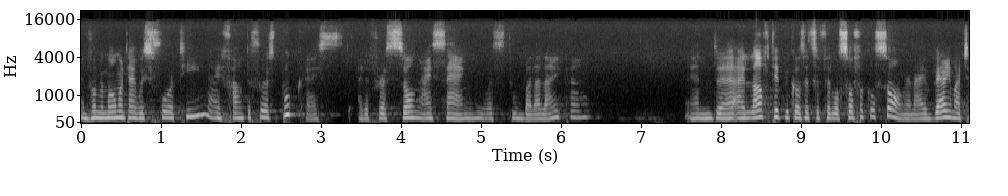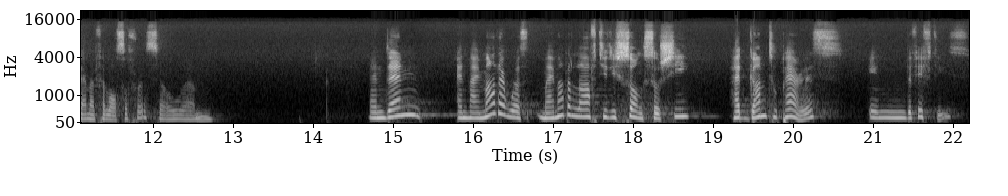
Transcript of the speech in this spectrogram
And from the moment I was 14, I found the first book. I, the first song I sang was Tumbalalaika. And uh, I loved it because it's a philosophical song, and I very much am a philosopher. So, um, and then, and my mother was my mother loved Yiddish songs, so she had gone to Paris in the fifties,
